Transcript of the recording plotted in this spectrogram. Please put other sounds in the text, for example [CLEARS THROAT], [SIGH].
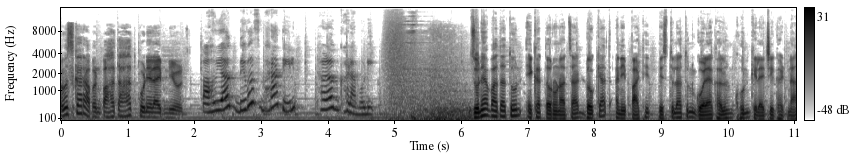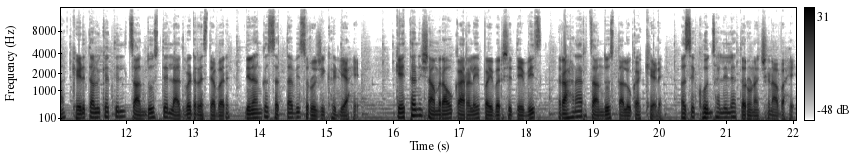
नमस्कार आपण पाहत आहात पुणे लाईव्ह न्यूज. पाहुयात दिवसभरातील ठळक घडामोडी. जुन्या वादातून एका तरुणाचा डोक्यात आणि पाठीत पिस्तुलातून गोळ्या घालून खून केल्याची घटना खेड तालुक्यातील चांदूस ते लादवड रस्त्यावर दिनांक सत्तावीस रोजी घडली आहे. केतन शामराव कारळे पैवर्षी तेवीस राहणार चांदूस तालुका खेड असे खून झालेल्या तरुणाचे नाव आहे.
